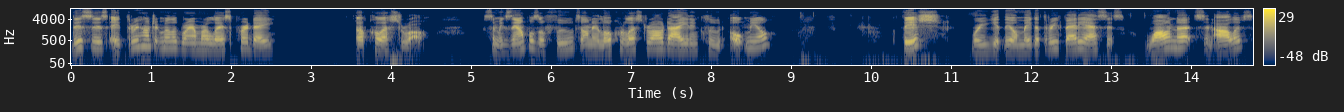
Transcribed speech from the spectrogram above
This is a 300 milligram or less per day of cholesterol. Some examples of foods on a low cholesterol diet include oatmeal, fish, where you get the omega-3 fatty acids, walnuts and olives,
